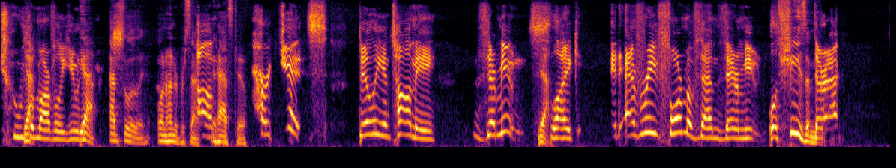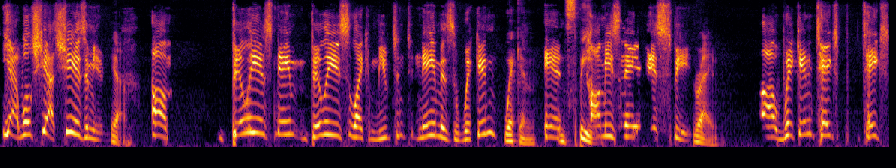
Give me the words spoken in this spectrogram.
to Yeah. the Marvel universe. Yeah, absolutely, one hundred percent. Um, It has to. Her kids, Billy and Tommy, they're mutants. Yeah. Like in every form of them, they're mutants. Well, she's a mutant. yeah. Well, she, yeah, she is a mutant. Yeah. Um, Billy's name, Billy's like mutant name is Wiccan, Wiccan and, Speed. Tommy's name is Speed. right. Uh, Wiccan takes takes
